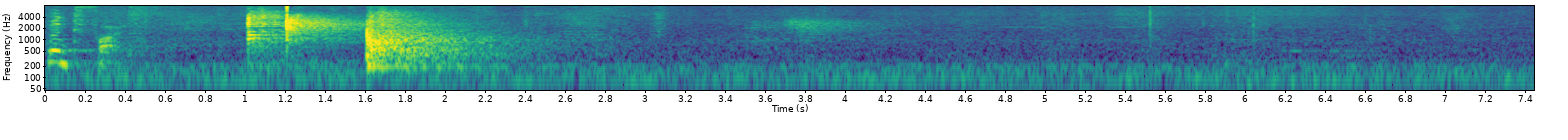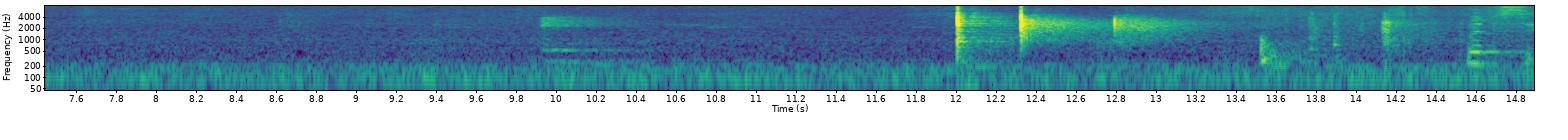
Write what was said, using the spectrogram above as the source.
25. Let's see.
